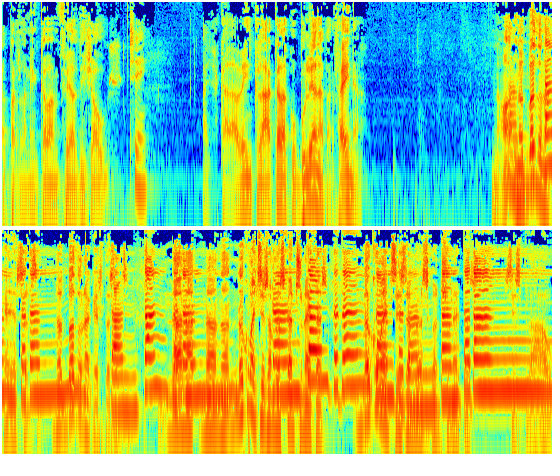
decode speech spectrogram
el Parlament que van fer el dijous Sí. allà quedava ben clar que la CUP volia anar per feina. No? Tan, no et va donar tan, aquella sensació? tan, No et va donar aquesta sensació? no, no, no, no, no comencis amb les cançonetes. No comencis amb les cançonetes. Sisplau,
